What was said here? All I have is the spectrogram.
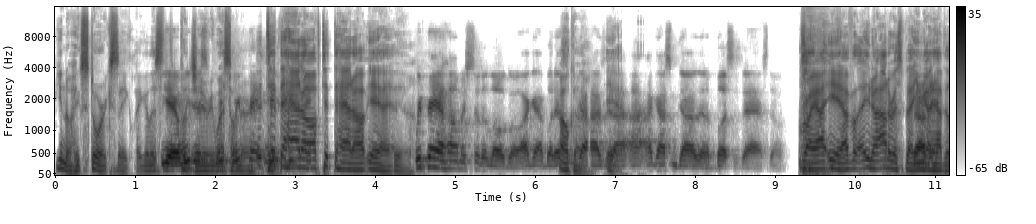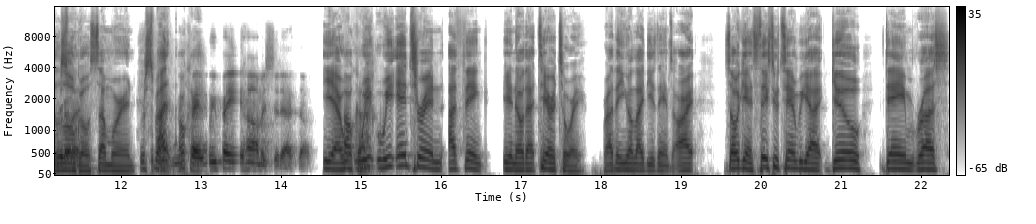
you know historic sake. Like let's Yeah, put we just- Jerry we- West we on there. Tip the hat we- off. Tip the hat off. Yeah. yeah. We paying homage to the logo. I got, but there's Okay. some guys that Yeah. I, I, I got some guys that bust his ass though. Right. I, yeah. I've- You know, out of respect, you gotta mean, have the respect. logo somewhere. And Respect. We okay. pay, we pay homage to that though. yeah, Okay. we we entering. I think you know that territory. Right. I think you're gonna like these names. All right. So again, six through ten, we got Gil, Dame, Russ,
